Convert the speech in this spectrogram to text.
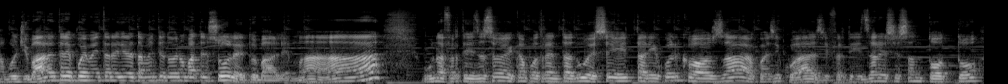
a Volgibale te le puoi mettere direttamente dove non batte il sole le tue balle, ma una fertilizzazione del campo 32, 6 ettari e qualcosa, quasi quasi, fertilizzare il 68,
